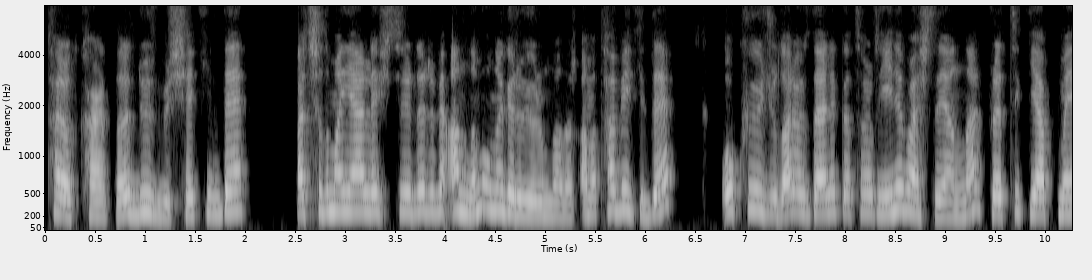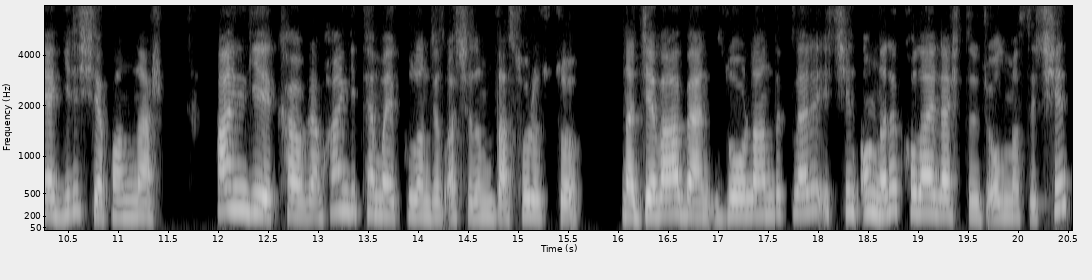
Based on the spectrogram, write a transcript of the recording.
Tarot kartları düz bir şekilde açılıma yerleştirilir ve anlamı ona göre yorumlanır. Ama tabii ki de okuyucular, özellikle tarota yeni başlayanlar, pratik yapmaya giriş yapanlar hangi kavram, hangi temayı kullanacağız açılımda sorusuna cevaben zorlandıkları için onlara kolaylaştırıcı olması için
